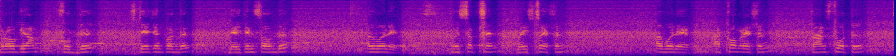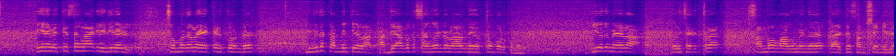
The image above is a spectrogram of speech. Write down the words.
Program food stage and pandal light and sound അതുപോലെ റിസപ്ഷൻ രജിസ്ട്രേഷൻ അതുപോലെ അക്കോമഡേഷൻ ട്രാൻസ്പോർട്ട് ഇങ്ങനെ വ്യത്യസ്തങ്ങളായ രീതികളിൽ ചുമതല ഏറ്റെടുത്തുകൊണ്ട് വിവിധ കമ്മിറ്റികളാണ് അധ്യാപക സംഘടനകളാണ് നേതൃത്വം കൊടുക്കുന്നത്. ഈ ഒരു മേള ഒരു ചരിത്ര സംഭവമാകുമെന്ന കാര്യത്തിൽ സംശയമില്ല.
